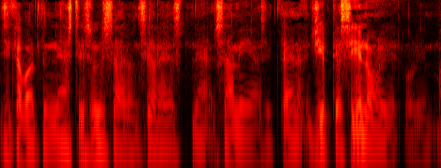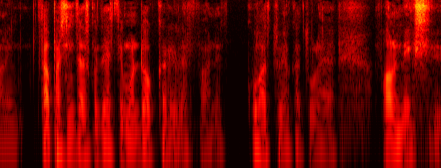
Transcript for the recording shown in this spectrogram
sitä varten Nasty Suicide on siellä ja sitten Sammy ja sitten Jeep Casino oli, oli mä olin, tapasin tässä, kun tehtiin mun dokkarileffaa nyt kuvattu, joka tulee valmiiksi,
